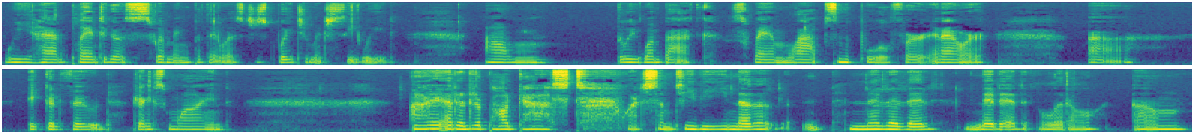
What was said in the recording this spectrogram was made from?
We had planned to go swimming, but there was just way too much seaweed. Um, we went back, swam laps in the pool for an hour, uh, ate good food, drank some wine. I edited a podcast, watched some TV, knitted, knitted, knitted a little. Um,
